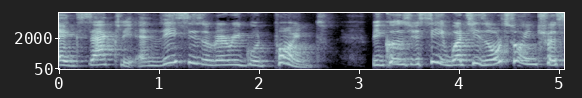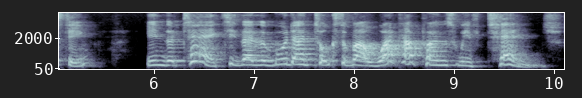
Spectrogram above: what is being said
Exactly. And this is a very good point because you see, what is also interesting in the text is that the Buddha talks about what happens with change.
